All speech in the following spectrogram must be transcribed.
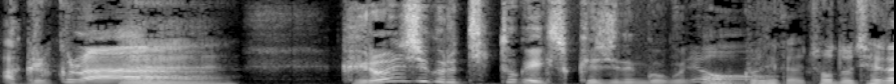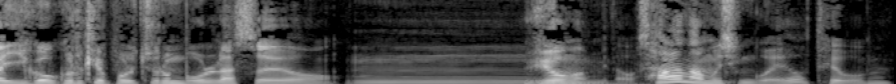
아 그렇구나. 네. 그런 식으로 틱톡에 익숙해지는 거군요. 어, 그러니까요. 저도 제가 이거 그렇게 볼 줄은 몰랐어요. 음... 위험합니다. 살아남으신 거예요, 어떻게 보면.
